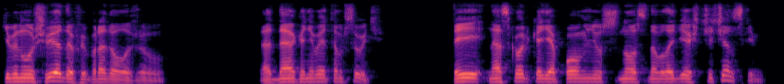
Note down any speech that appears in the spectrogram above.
кивнул Шведов и продолжил. Однако не в этом суть. Ты, насколько я помню, сносно владеешь чеченским?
